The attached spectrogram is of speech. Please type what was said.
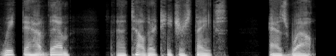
week to have them uh, tell their teachers thanks as well.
